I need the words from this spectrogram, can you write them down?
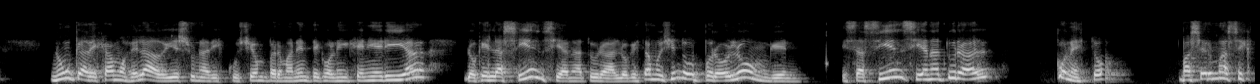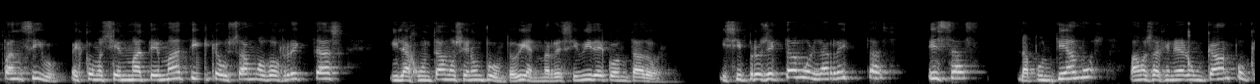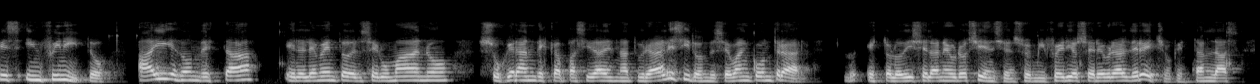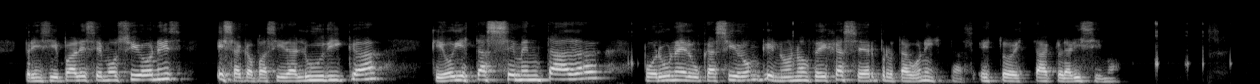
nunca dejamos de lado, y es una discusión permanente con la ingeniería, lo que es la ciencia natural. Lo que estamos diciendo, prolonguen esa ciencia natural con esto, va a ser más expansivo. Es como si en matemática usamos dos rectas y las juntamos en un punto. Bien, me recibí de contador. Y si proyectamos las rectas, esas, la punteamos, vamos a generar un campo que es infinito. Ahí es donde está el elemento del ser humano, sus grandes capacidades naturales y donde se va a encontrar, esto lo dice la neurociencia, en su hemisferio cerebral derecho, que están las principales emociones, esa capacidad lúdica, que hoy está cementada por una educación que no nos deja ser protagonistas. Esto está clarísimo.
